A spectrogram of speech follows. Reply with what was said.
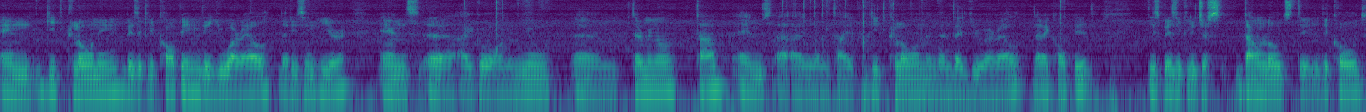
and git cloning, basically copying the URL that is in here. And uh, I'll go on a new um, terminal tab and I'm going to type git clone and then the URL that I copied. This basically just downloads the, the code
